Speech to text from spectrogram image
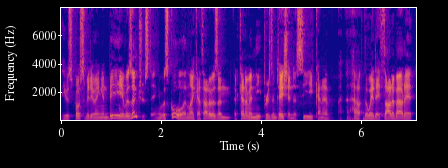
he was supposed to be doing and b it was interesting it was cool and like I thought it was an, a kind of a neat presentation to see kind of how the way they thought about it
